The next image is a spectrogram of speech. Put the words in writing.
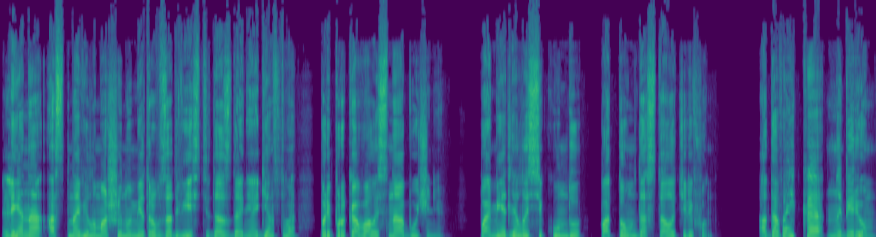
Лена остановила машину метров за 200 до здания агентства, припарковалась на обочине. Помедлила секунду, потом достала телефон. «А давай-ка наберем,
